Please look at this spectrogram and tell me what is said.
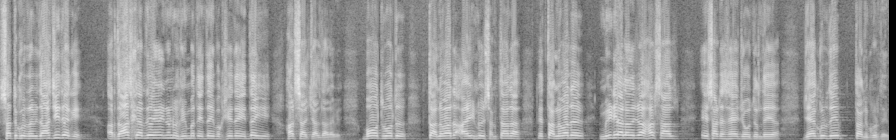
ਸਤਿਗੁਰੂ ਰਵਿਦਾਸ ਜੀ ਦੇ ਅੱਗੇ ਅਰਦਾਸ ਕਰਦੇ ਆ ਇਹਨਾਂ ਨੂੰ ਹਿੰਮਤ ਇਦਾਂ ਹੀ ਬਖਸ਼ੇ ਤੇ ਇਦਾਂ ਹੀ ਹਰ ਸਾਲ ਚੱਲਦਾ ਰਹੇ। ਬਹੁਤ ਬਹੁਤ ਧੰਨਵਾਦ ਆਈ ਹੋਈ ਸੰਗਤਾਂ ਦਾ ਤੇ ਧੰਨਵਾਦ ਮੀਡੀਆ ਵਾਲਿਆਂ ਦਾ ਜਿਹੜਾ ਹਰ ਸਾਲ ਇਹ ਸਾਡੇ ਸਹਿਯੋਗ ਦਿੰਦੇ ਆ। ਜੈ ਗੁਰਦੇਵ, ਧੰਨ ਗੁਰਦੇਵ।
